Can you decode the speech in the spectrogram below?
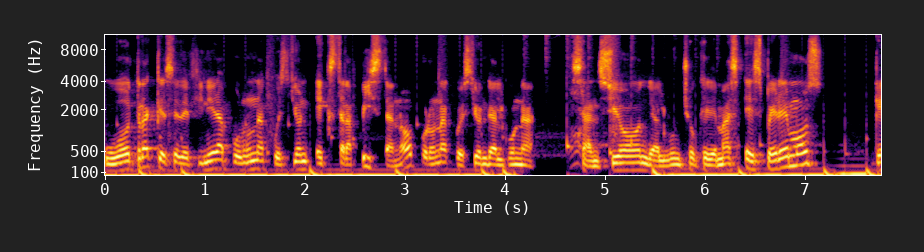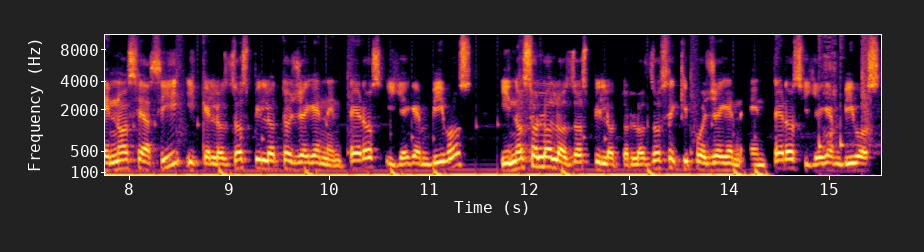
u otra que se definiera por una cuestión extrapista, ¿no? Por una cuestión de alguna sanción, de algún choque y demás. Esperemos que no sea así y que los dos pilotos lleguen enteros y lleguen vivos. Y no solo los dos pilotos, los dos equipos lleguen enteros y lleguen vivos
